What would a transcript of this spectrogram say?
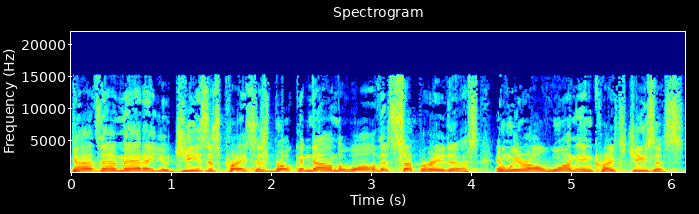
God's not mad at you. Jesus Christ has broken down the wall that separated us, and we are all one in Christ Jesus.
